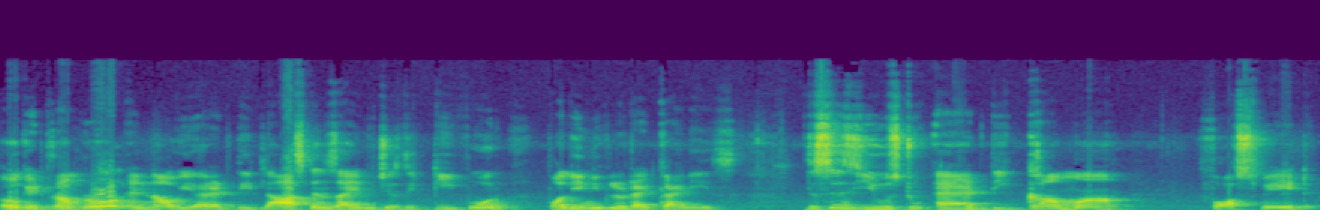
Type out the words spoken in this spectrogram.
Okay drum roll. And now we are at the last enzyme which is the T4 polynucleotide kinase this is used to add the gamma phosphate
